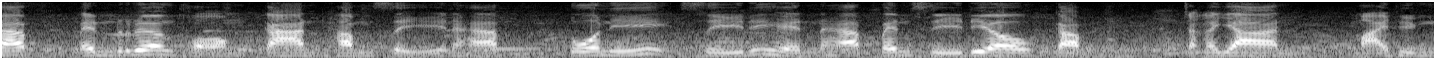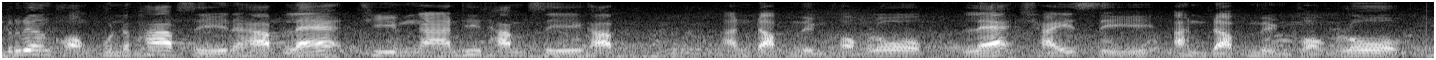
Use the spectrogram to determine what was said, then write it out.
ครับเป็นเรื่องของการทำสีนะครับ ตัวนี้สีที่เห็นนะครับเป็นสีเดียวกับ จักรยาน หมายถึงเรื่องของคุณภาพสีนะครับ และทีมงานที่ทำสีครับ อันดับหนึ่งของโลก และใช้สีอันดับหนึ่งของโลก เค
